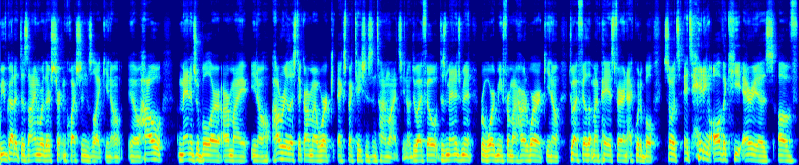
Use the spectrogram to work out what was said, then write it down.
We've got a design where there's certain questions like, you know, you know, how manageable are are my, you know, how realistic are my work expectations and timelines? You know, do I feel does management reward me for my hard work? You know, do I feel that my pay is fair and equitable? So it's it's hitting all the key areas of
